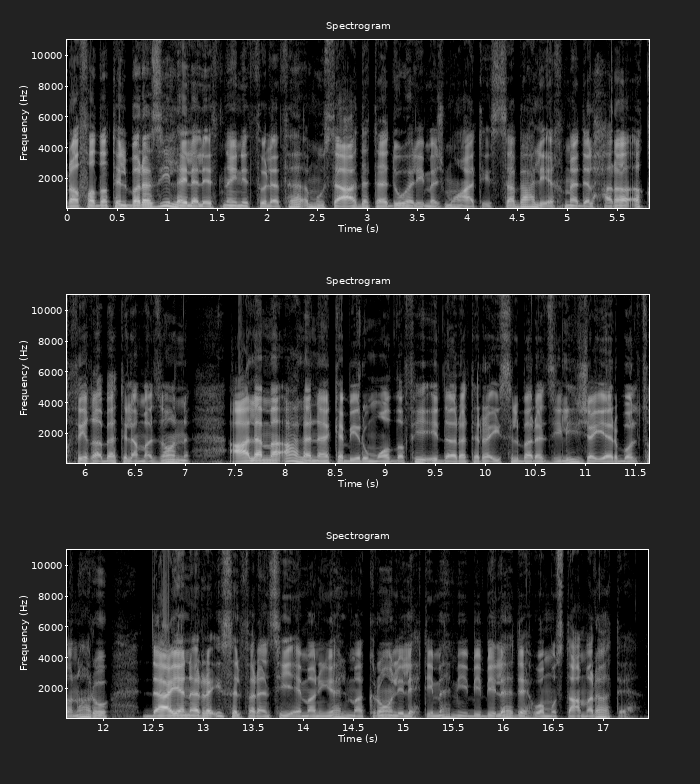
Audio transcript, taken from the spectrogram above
رفضت البرازيل ليلة الاثنين الثلاثاء مساعدة دول مجموعة السبع لإخماد الحرائق في غابات الأمازون على ما أعلن كبير موظفي إدارة الرئيس البرازيلي جايير بولسونارو داعيا الرئيس الفرنسي إيمانويل ماكرون للاهتمام ببلاده ومستعمراته.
